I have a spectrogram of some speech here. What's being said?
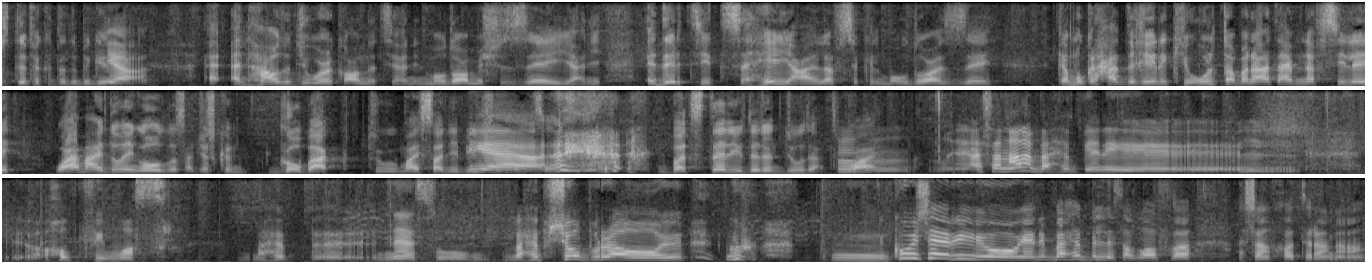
was difficult at the beginning. Yeah. and how did you work on it يعني؟ الموضوع مش إزاي يعني؟ قدرتي تسهلي على نفسك الموضوع إزاي؟ كان ممكن حد غيرك يقول طب أنا اتعب نفسي ليه؟ Why am I doing all this? I just can go back to my sunny beach and that's it. But still you didn't do that. Why? عشان أنا بحب يعني حب في مصر. بحب الناس وبحب شبرا وكشري ويعني بحب الثقافه عشان خاطر أنا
